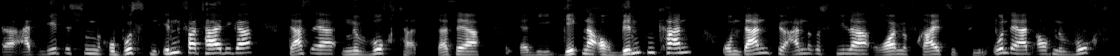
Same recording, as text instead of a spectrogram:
äh, athletischen, robusten Innenverteidiger, dass er eine Wucht hat, dass er äh, die Gegner auch binden kann, um dann für andere Spieler Räume freizuziehen. Und er hat auch eine Wucht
